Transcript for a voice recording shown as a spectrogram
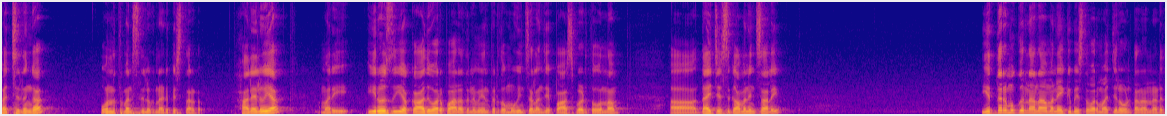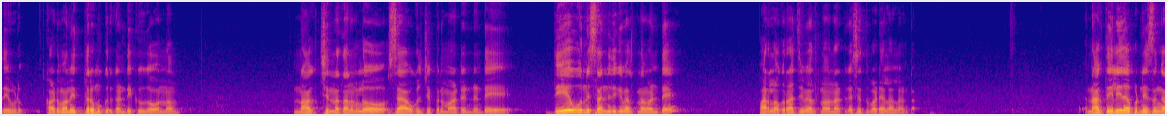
ఖచ్చితంగా ఉన్నతమైన స్థితిలోకి నడిపిస్తాడు. హాలెలుయా మరి ఈరోజు ఈ యొక్క ఆదివారపు ఆరాధన మేము ఇంతటితో ముగించాలని చెప్పి ఆశపడుతూ ఉన్నాం. దయచేసి గమనించాలి. ఇద్దరు ముగ్గురు నా నామని ఏకీపిస్తే వారి మధ్యలో ఉంటానన్నాడు దేవుడు. కాబట్టి మన ఇద్దరు ముగ్గురు కంటే ఎక్కువగా ఉన్నాం. నాకు చిన్నతనంలో సేవకులు చెప్పిన మాట ఏంటంటే దేవుని సన్నిధికి వెళ్తున్నామంటే పరలోక రాజ్యం వెళ్తున్నాం అన్నట్టుగా సిద్ధపడి వెళ్ళాలంట నాకు తెలియదు అప్పుడు నిజంగా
